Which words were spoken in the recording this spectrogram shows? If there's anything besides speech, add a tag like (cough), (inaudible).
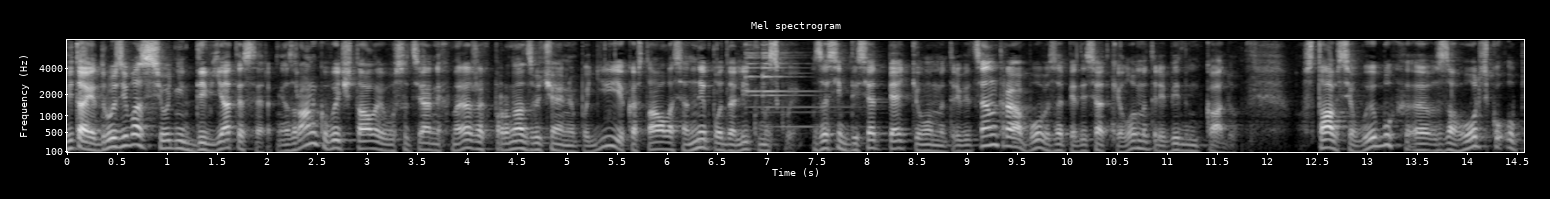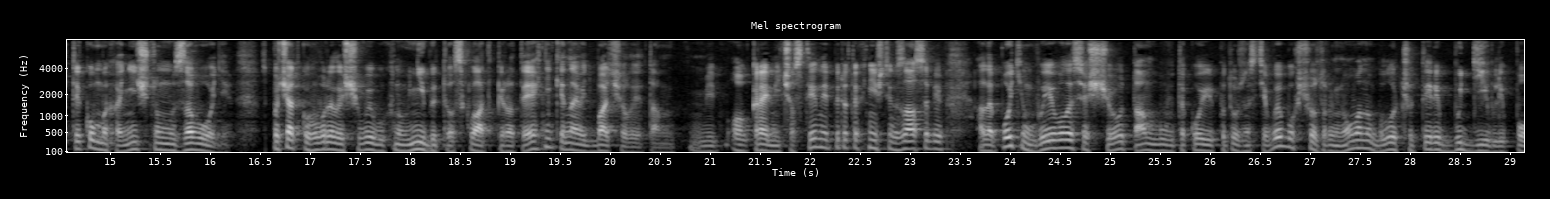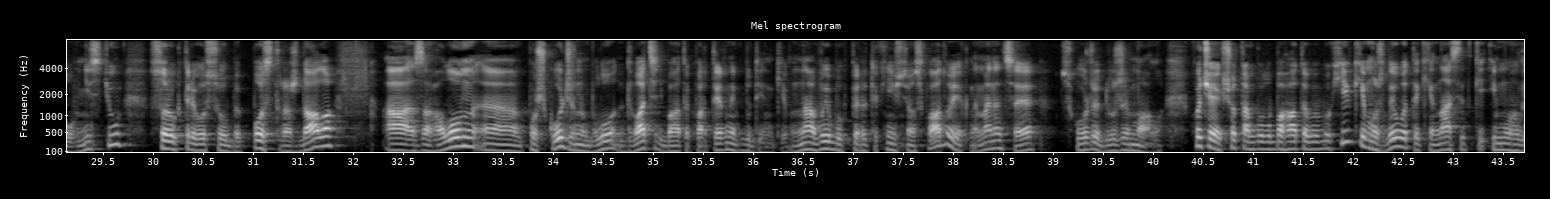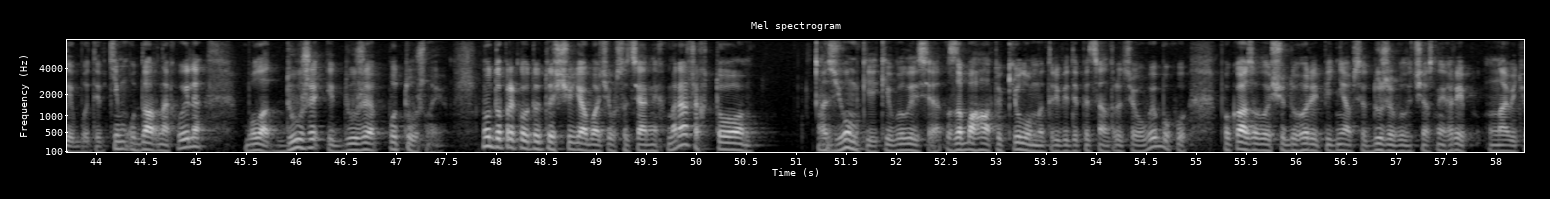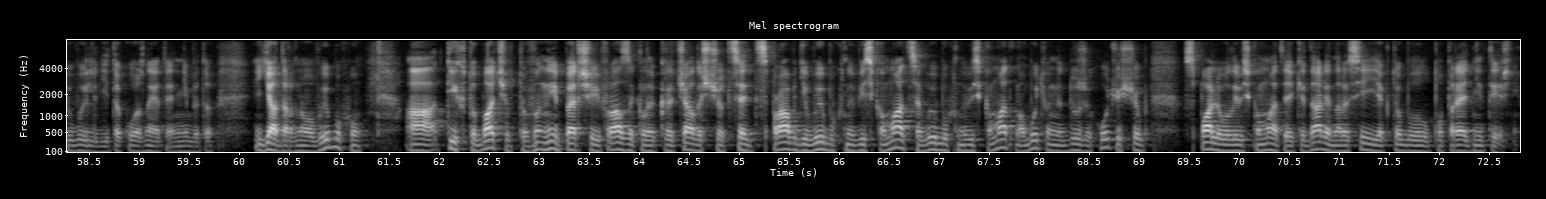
Вітаю, друзі! Вас сьогодні 9 серпня. Зранку ви читали у соціальних мережах про надзвичайну подію, яка сталася неподалік Москви за 75 кілометрів від центра або за 50 кілометрів від МКАДу. Стався вибух е, в Загорську оптико-механічному заводі. Спочатку говорили, що вибухнув нібито склад піротехніки, навіть бачили там окремі частини піротехнічних засобів, але потім виявилося, що там був такої потужності вибух, що зруйновано було 4 будівлі повністю, 43 особи постраждало. А загалом е, пошкоджено було 20 багатоквартирних будинків. На вибух піротехнічного складу, як на мене, це схоже дуже мало. Хоча, якщо там було багато вибухівки, можливо, такі наслідки і могли бути. Втім, ударна хвиля була дуже і дуже потужною. Ну, до прикладу, те, що я бачив у соціальних мережах, то Зйомки, які велися за багато кілометрів від епіцентру цього вибуху, показували, що до гори піднявся дуже величезний гриб, навіть у вигляді такого, знаєте, нібито ядерного вибуху. А ті, хто бачив, то вони перші фрази кричали, що це справді вибухнув військомат, це вибухнув військомат. Мабуть, вони дуже хочуть, щоб спалювали військомати, як і далі на Росії, як то було попередні тижні.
